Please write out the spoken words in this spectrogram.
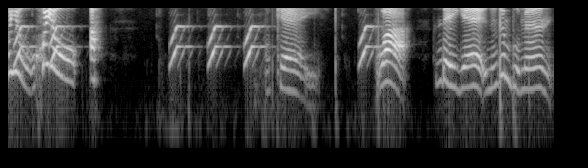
허유, 허유. 아. 오케이. 와. 근데 이게 은근 보면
